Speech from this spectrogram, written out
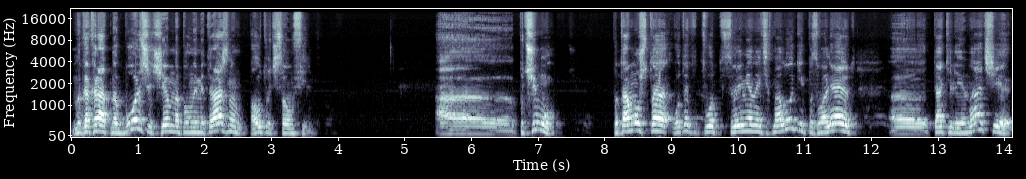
многократно больше, чем на полнометражном полуторачасовом фильме. А, почему? Потому что вот этот вот современные технологии позволяют э, так или иначе,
